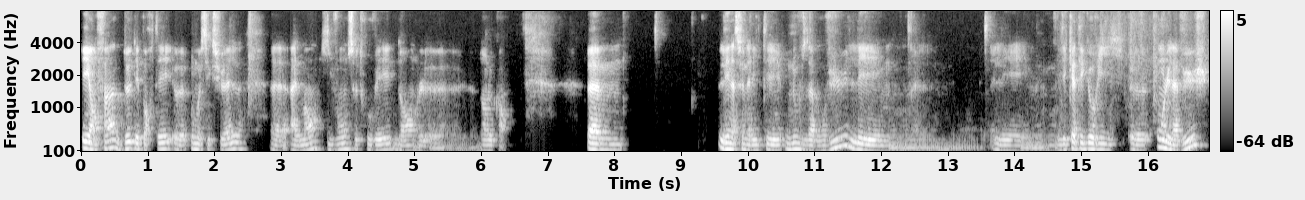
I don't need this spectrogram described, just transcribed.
et enfin deux déportés homosexuels allemands qui vont se trouver dans le, camp. les nationalités, nous avons vu, les, catégories, on l'a vu,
